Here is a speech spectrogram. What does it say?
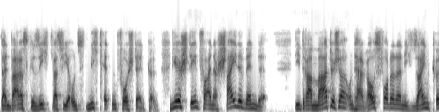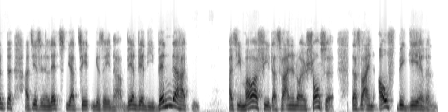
sein wahres Gesicht, was wir uns nicht hätten vorstellen können. Wir stehen vor einer Scheidewende, die dramatischer und herausfordernder nicht sein könnte, als wir es in den letzten Jahrzehnten gesehen haben. Während wir die Wende hatten, als die Mauer fiel, das war eine neue Chance, das war ein Aufbegehren,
